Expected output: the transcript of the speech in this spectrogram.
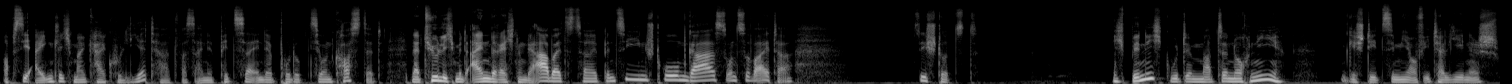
ob sie eigentlich mal kalkuliert hat, was eine Pizza in der Produktion kostet. Natürlich mit Einberechnung der Arbeitszeit, Benzin, Strom, Gas und so weiter. Sie stutzt. Ich bin nicht gut im Mathe, noch nie, gesteht sie mir auf Italienisch.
